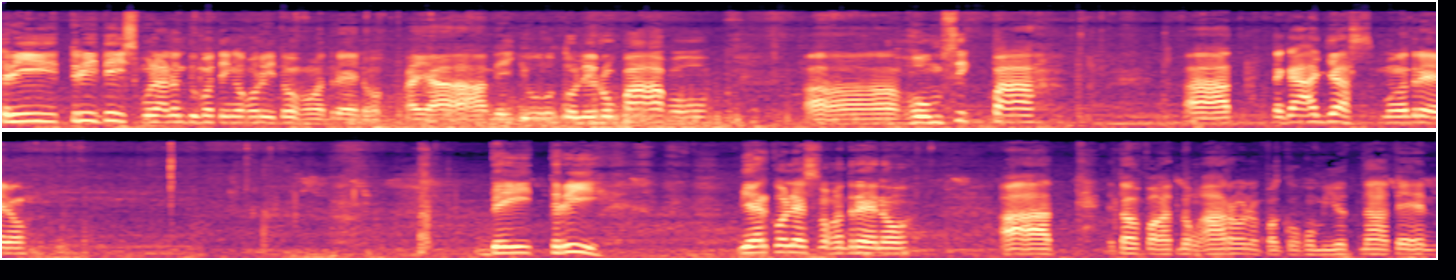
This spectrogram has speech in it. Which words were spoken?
3 3 days mula nung dumating ako rito mga dre. Kaya medyo tuliro pa ako. ah, homesick pa. At nag-a-adjust mga dre. Day 3. Miyerkules mga dre. At ito ang pangatlong araw ng pagko-commute natin.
